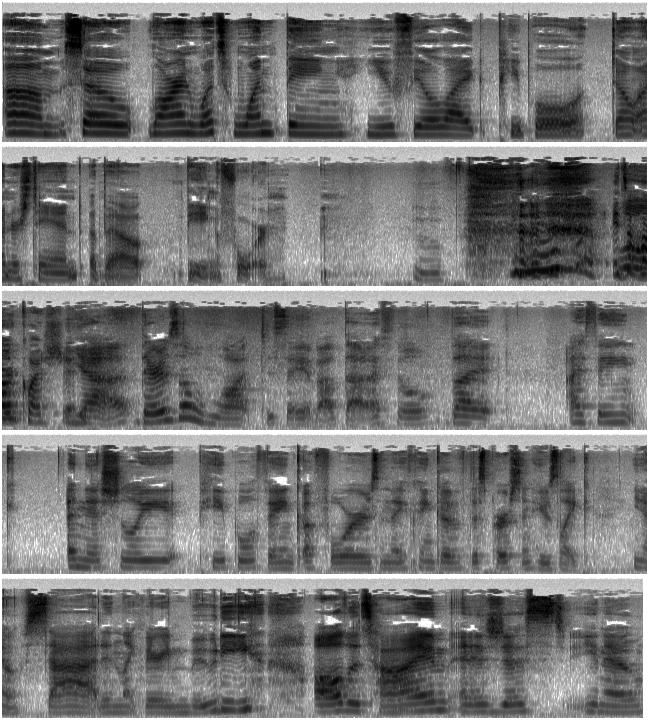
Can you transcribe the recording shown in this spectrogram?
Um, so Lauren, what's one thing you feel like people don't understand about being a four? Oof. It's a hard question. Yeah, there's a lot to say about that, I feel. But I think initially people think of fours and they think of this person who's like, you know, sad and like very moody all the time and is just, you know,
